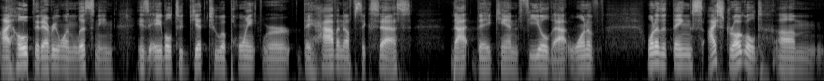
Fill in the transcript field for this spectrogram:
I hope that everyone listening is able to get to a point where they have enough success that they can feel that one of one of the things I struggled, um,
